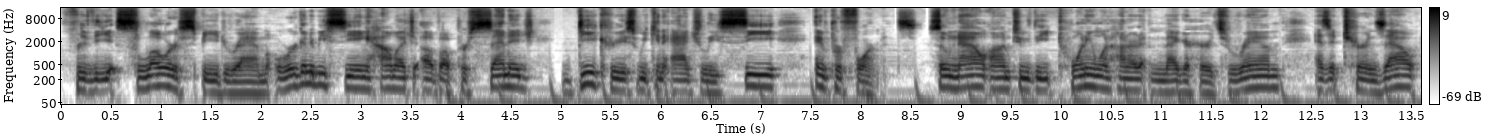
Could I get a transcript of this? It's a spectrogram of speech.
for the slower speed RAM, we're going to be seeing how much of a percentage decrease we can actually see in performance. So now onto the 2100 megahertz RAM. As it turns out,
